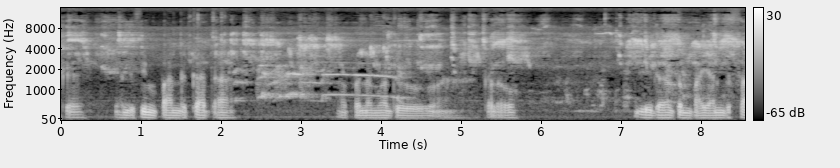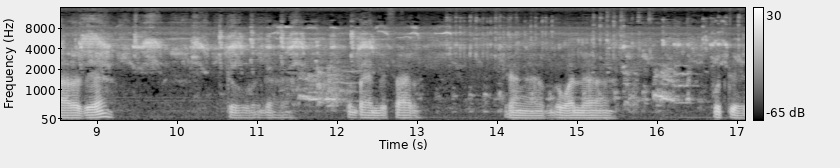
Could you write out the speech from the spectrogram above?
Okay yang disimpan dekat uh, apa nama tuh uh, kalau di dalam tempayan besar itu ya itu ada tempayan besar yang uh, berwarna putih.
